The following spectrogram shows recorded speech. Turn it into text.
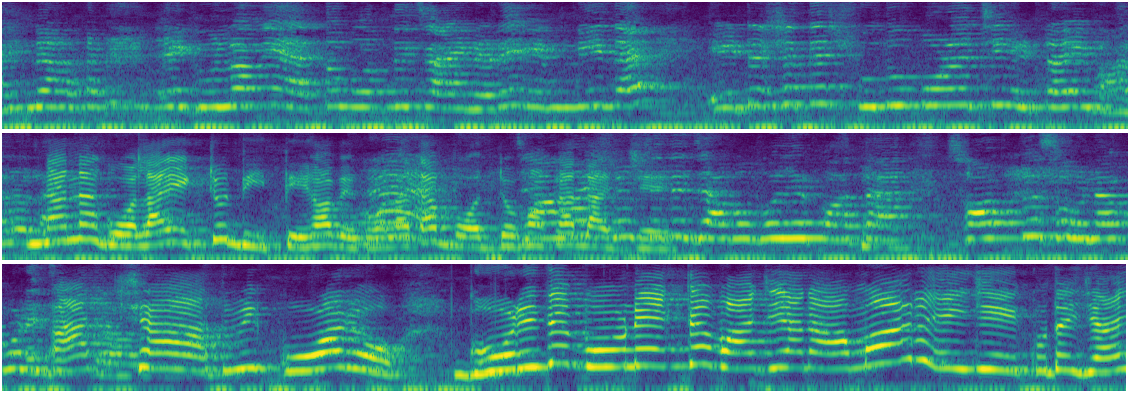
জানি না এগুলো আমি এত করতে চাই না রে। এমনি দেখ এটার সাথে শুধু পরেছি এটাই ভালো না না গলায় একটু দিতে হবে গলাটা হ্যাঁ, বড্ড ফাঁকা লাগছে। যাব বলে কথা সব তো সোনা করে আচ্ছা তুমি করো। ঘড়িতে বউনে একটা বাজে আর আমার এই যে কোথায় যাই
